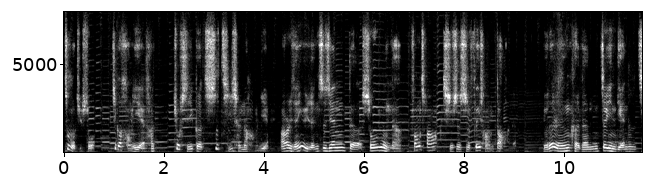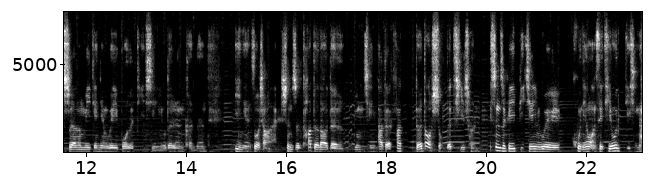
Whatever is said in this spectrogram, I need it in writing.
这么去说，这个行业它就是一个吃提成的行业，而人与人之间的收入呢，方差其实是非常大的。有的人可能这一年都是吃了那么一点点微薄的底薪，有的人可能。一年做下来，甚至他得到的佣金，他的他得到手的提成，甚至可以比肩一位互联网 CTO 的底薪啊。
